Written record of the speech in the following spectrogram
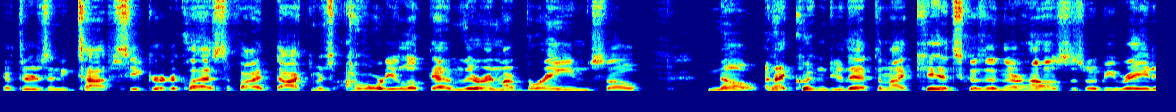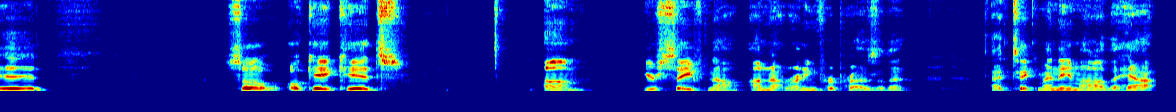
If there's any top secret or classified documents, I've already looked at them. They're in my brain. So, no. And I couldn't do that to my kids because then their houses would be raided. So, okay, kids, um, you're safe now. I'm not running for president. I take my name out of the hat.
